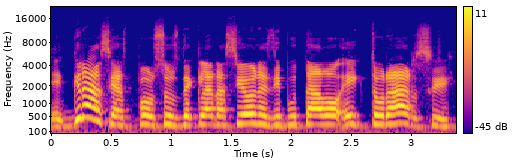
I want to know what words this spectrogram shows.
Eh, Gracias por sus declaraciones, diputado Héctor Arce.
